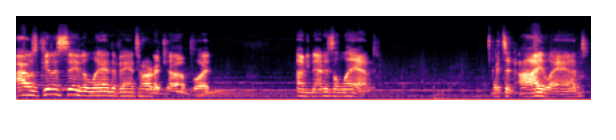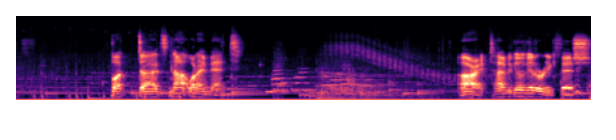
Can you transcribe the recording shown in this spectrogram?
I was gonna say the land of Antarctica, but... I mean, that is a land. It's an island. But, uh, it's not what I meant. Alright, time to go get a reekfish.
